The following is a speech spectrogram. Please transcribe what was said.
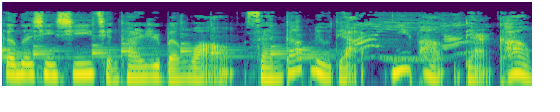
更多信息请看日本网三 w 点 nippon 点 com。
